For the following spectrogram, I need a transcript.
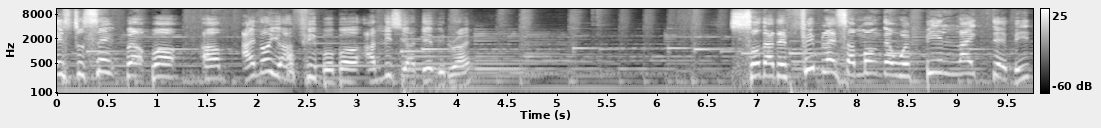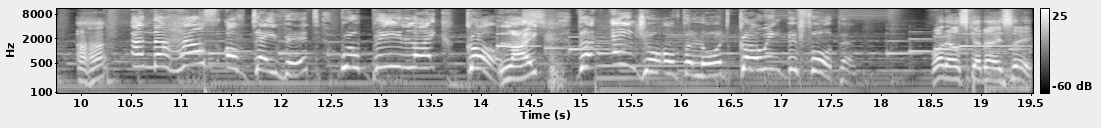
It's to say, well, well um, I know you are feeble, but at least you are David, right? So that the feeblest among them will be like David. Uh-huh. And the house of David will be like God. Like? the angel of the Lord going before them. What else can I say?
